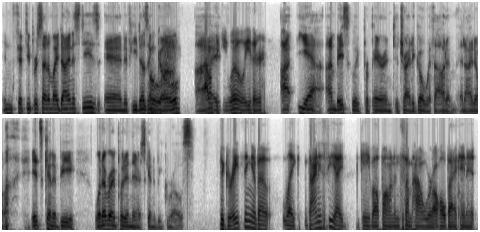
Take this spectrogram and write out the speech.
in 50% of my dynasties, and if he doesn't Oh, go, I, I don't think he will either. I yeah, I'm basically preparing to try to go without him, and I don't. It's gonna be whatever I put in there. It's gonna be gross. The great thing about like Dynasty, I gave up on, and somehow we're all back in it.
